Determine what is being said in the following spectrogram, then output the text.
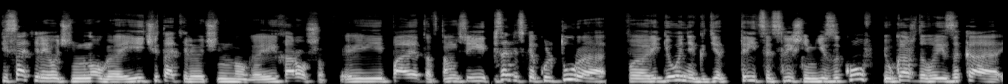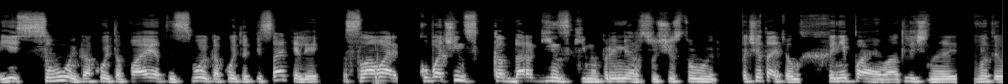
писателей очень много, и читателей очень много, и хороших, и поэтов. Там все, и писательская культура в регионе, где 30 с лишним языков, и у каждого языка есть свой какой-то поэт и свой какой-то писатель, и словарь Кубачинско-Даргинский, например, существует. Почитайте, он Ханипаева отлично в этой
